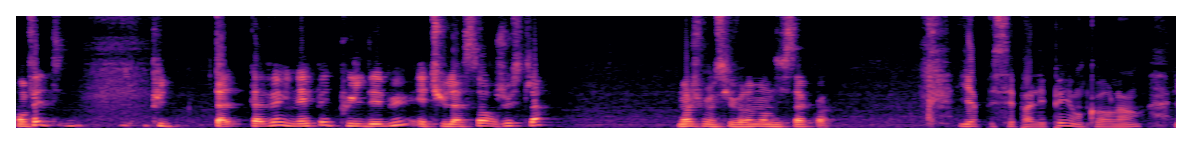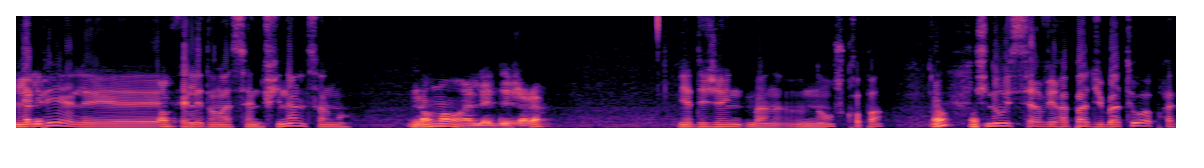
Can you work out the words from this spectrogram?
En fait, t'avais une épée depuis le début et tu la sors juste là? Moi, je me suis vraiment dit ça, quoi. C'est pas l'épée encore là. Hein. L'épée, elle est, elle est dans la scène finale seulement. Non, non, elle est déjà là. Il y a déjà une. Ben, non, je crois pas. Non Sinon, il se servirait pas du bateau après.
